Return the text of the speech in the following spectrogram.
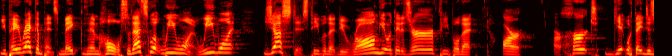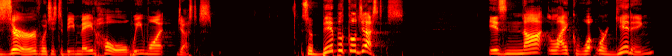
You pay recompense make them whole. So that's what we want. We want justice. People that do wrong get what they deserve. People that are are hurt get what they deserve which is to be made whole. We want justice. So, biblical justice is not like what we're getting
